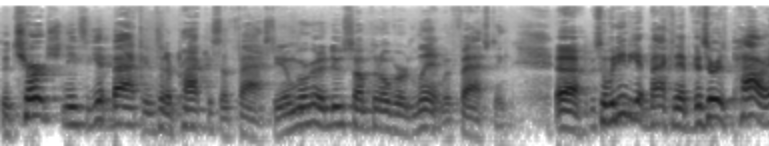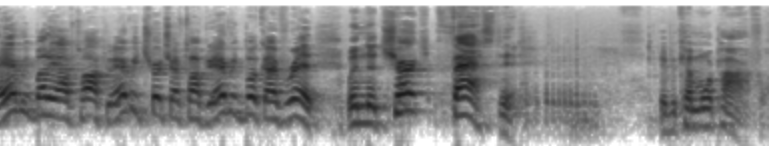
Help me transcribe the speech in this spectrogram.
The church needs to get back into the practice of fasting, and we're going to do something over Lent with fasting. Uh, so we need to get back in that because there is power. Everybody I've talked to, every church I've talked to, every book I've read, when the church fasted, it become more powerful.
